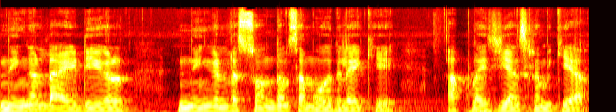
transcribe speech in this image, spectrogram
നിങ്ങളുടെ ഐഡിയകൾ നിങ്ങളുടെ സ്വന്തം സമൂഹത്തിലേക്ക് അപ്ലൈ ചെയ്യാൻ ശ്രമിക്കുക.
